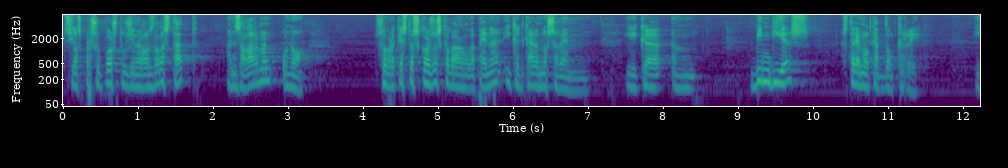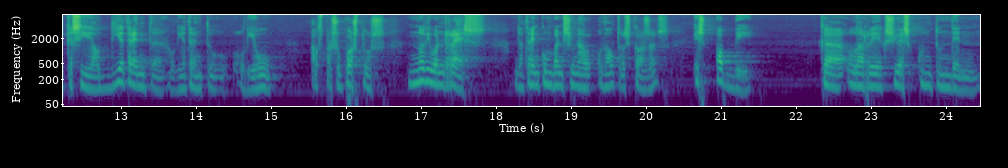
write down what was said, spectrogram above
si els pressupostos generals de l'Estat ens alarmen o no, sobre aquestes coses que valen la pena i que encara no sabem i que en 20 dies estarem al cap del carrer i que si el dia 30, el dia 31 o el dia 1, els pressupostos no diuen res de tren convencional o d'altres coses, és obvi que la reacció és contundent,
